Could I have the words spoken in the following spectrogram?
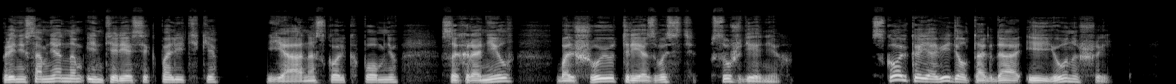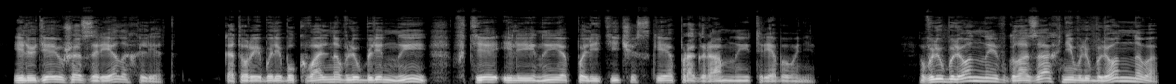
При несомненном интересе к политике я, насколько помню, сохранил большую трезвость в суждениях. Сколько я видел тогда и юношей, и людей уже зрелых лет, которые были буквально влюблены в те или иные политические программные требования. Влюбленный в глазах невлюбленного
